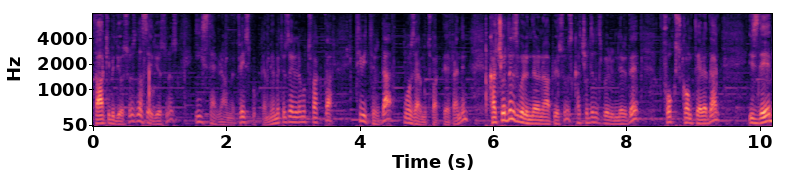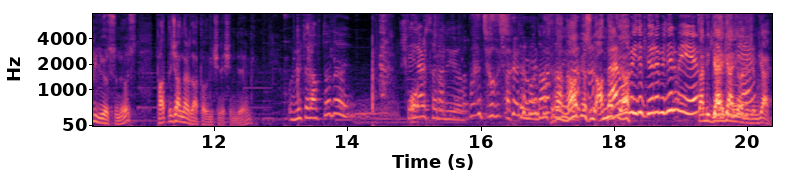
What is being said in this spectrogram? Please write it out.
takip ediyorsunuz. Nasıl ediyorsunuz? Instagram ve Facebook'ta Mehmet Özel ile Mutfak'ta, Twitter'da Mozer Mutfak'ta efendim. Kaçırdığınız bölümleri ne yapıyorsunuz? Kaçırdığınız bölümleri de Fox.com.tr'den izleyebiliyorsunuz. Patlıcanları da atalım içine şimdi. Öbür tarafta da şeyler sarılıyor. Çaktırmadan Seda ne sarılıyor. yapıyorsun? Bir Anlat Ben ya. onu gidip görebilir miyim? Tabii gel gel. Yonca'cığım gel.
